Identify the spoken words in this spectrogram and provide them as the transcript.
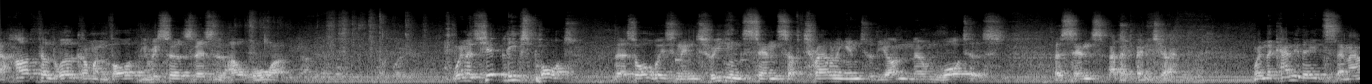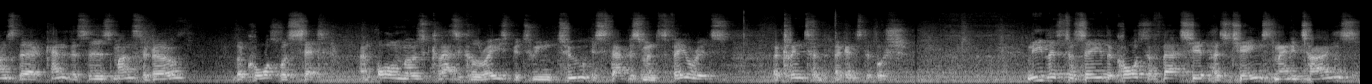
heartfelt welcome on board the research vessel Aurora. When a ship leaves port, there's always an intriguing sense of traveling into the unknown waters, a sense of adventure. When the candidates announced their candidacies months ago, the course was set, an almost classical race between two establishment favorites, a Clinton against a Bush. Needless to say, the course of that ship has changed many times,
